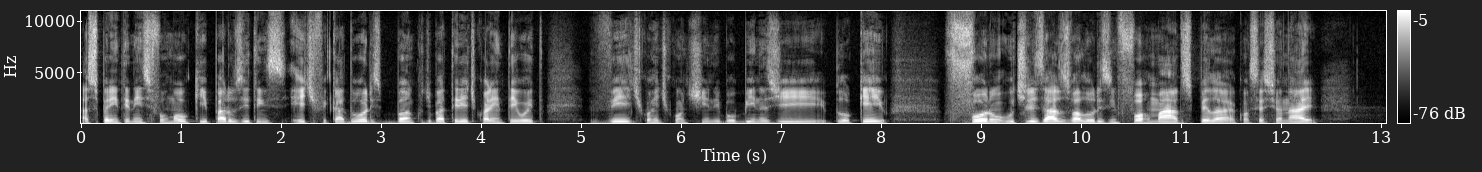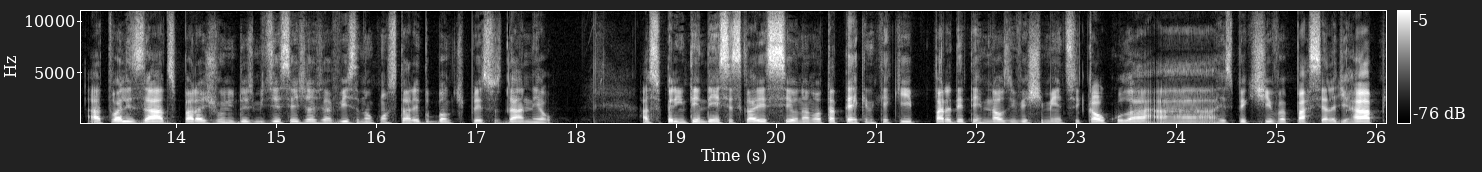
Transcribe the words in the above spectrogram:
A superintendência informou que, para os itens retificadores, banco de bateria de 48 V de corrente contínua e bobinas de bloqueio, foram utilizados os valores informados pela concessionária, atualizados para junho de 2016, já já vista não constar do banco de preços da ANEL. A superintendência esclareceu na nota técnica que, para determinar os investimentos e calcular a respectiva parcela de RAP,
